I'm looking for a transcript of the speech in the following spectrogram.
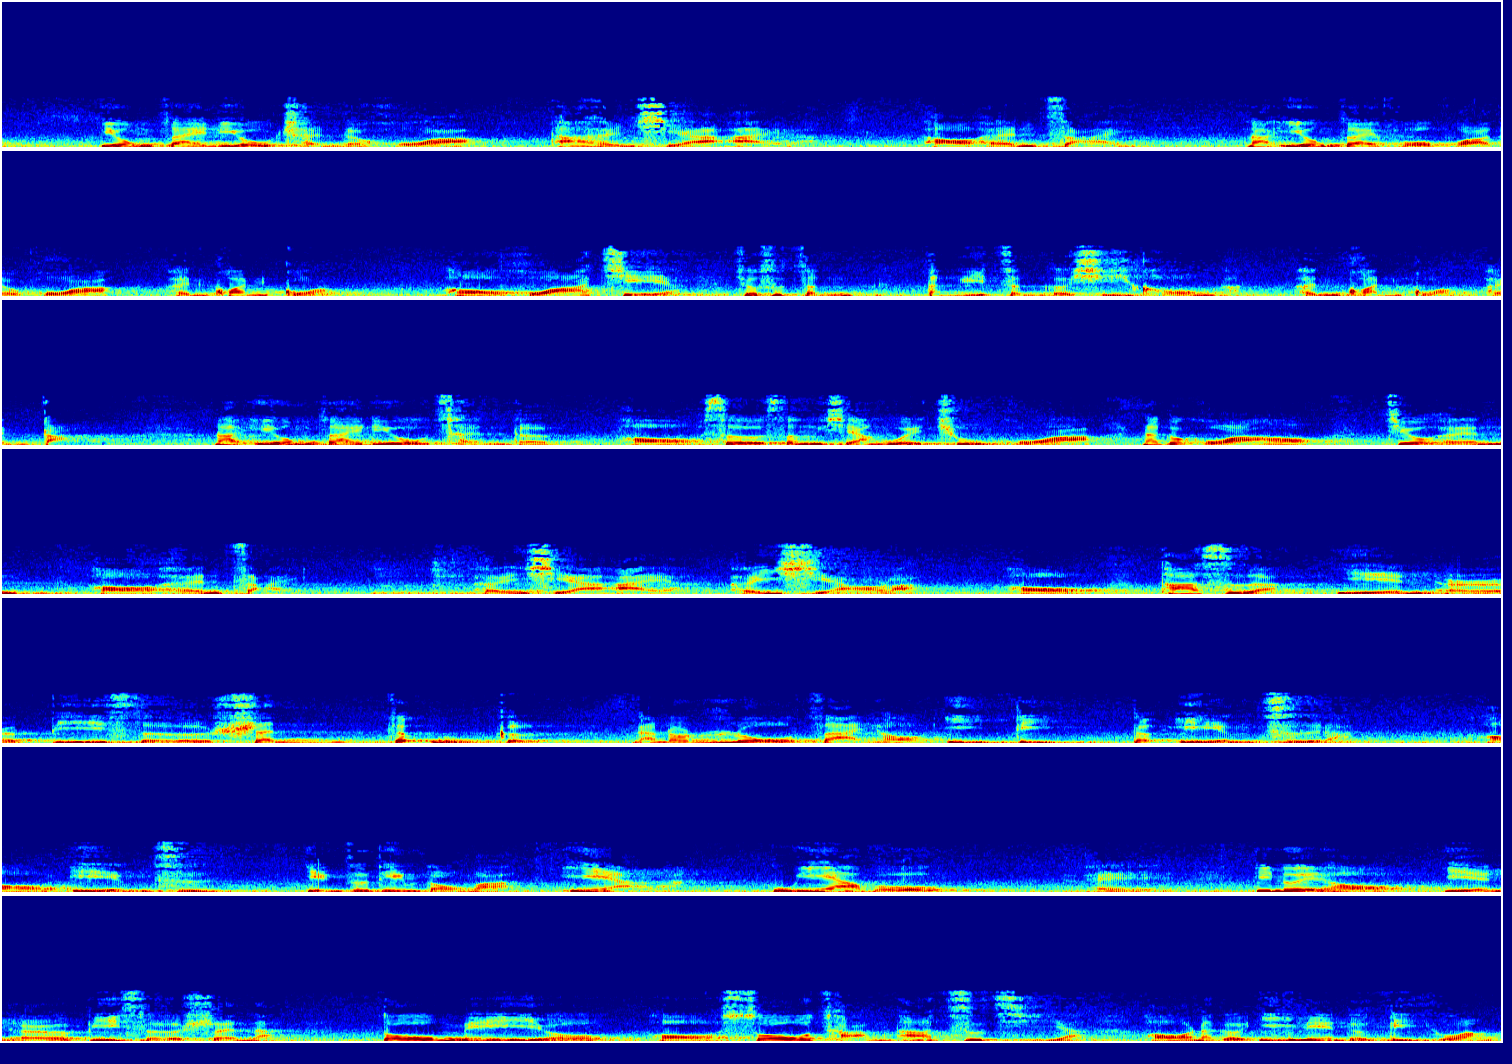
用在六尘的华，它很狭隘啊，好，很窄；那用在佛法的华，很宽广，哦，华界啊，就是整等于整个虚空啊，很宽广很大。那用在六尘的。哦，色声香味触法，那个法哦就很哦很窄，很狭隘啊，很小啦。哦，它是啊眼耳鼻舌身这五个，难道落在哦异地的影子啦？哦，影子，影子听懂吗？影啦，有影无？哎，因为哦眼耳鼻舌身呐。都没有哦，收藏他自己呀，哦那个意念的地方，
